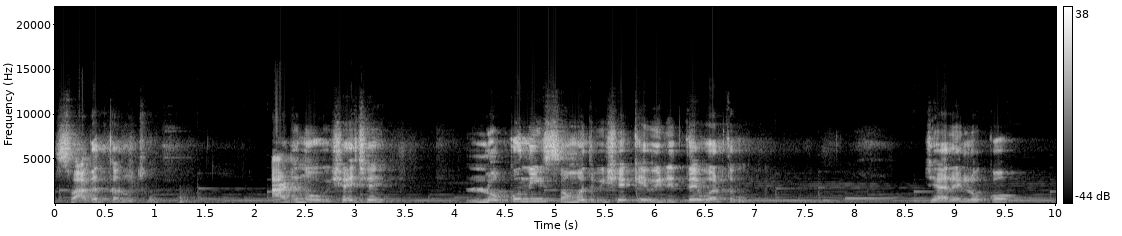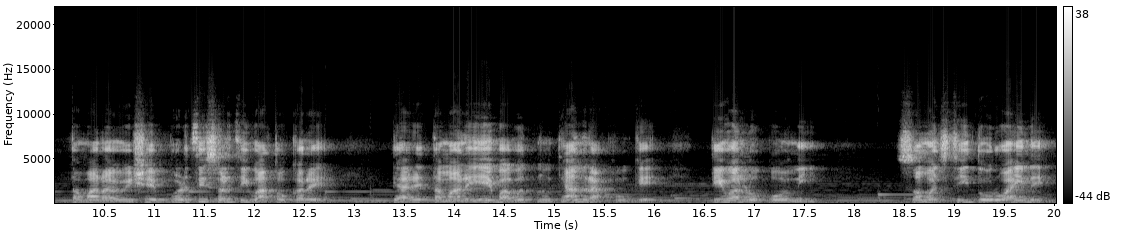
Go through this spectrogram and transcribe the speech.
સ્વાગત કરું છું આજનો વિષય છે, લોકોની સમજ વિશે કેવી રીતે વર્તવું? જ્યારે લોકો તમારા વિશે ભળતી સળતી વાતો કરે, ત્યારે તમારે એ બાબતનું ધ્યાન રાખવું કે તેવા લોકોની સમજથી દોરવાઈને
